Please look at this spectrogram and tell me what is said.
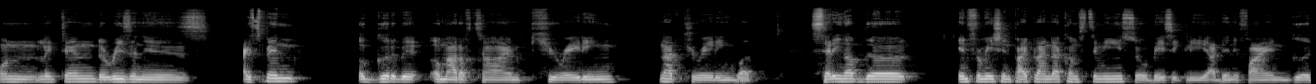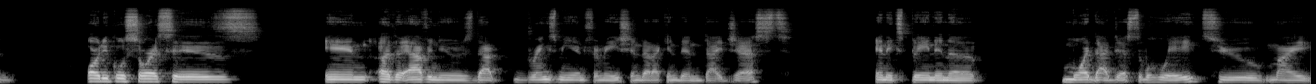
on LinkedIn, the reason is I spend a good bit amount of time curating, not curating, but setting up the information pipeline that comes to me. So basically identifying good article sources and other avenues that brings me information that I can then digest and explain in a more digestible way to my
